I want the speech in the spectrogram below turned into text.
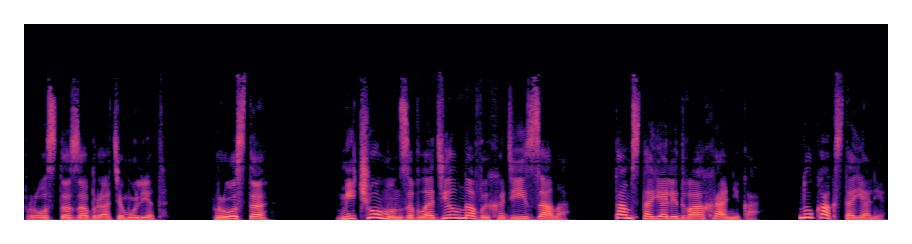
Просто забрать амулет. Просто Мечом он завладел на выходе из зала. Там стояли два охранника. Ну как стояли?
